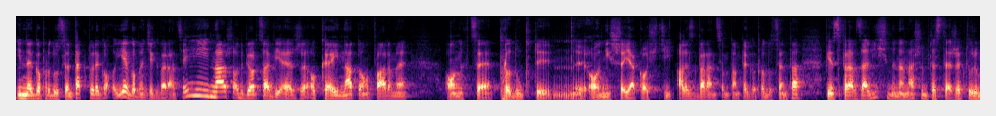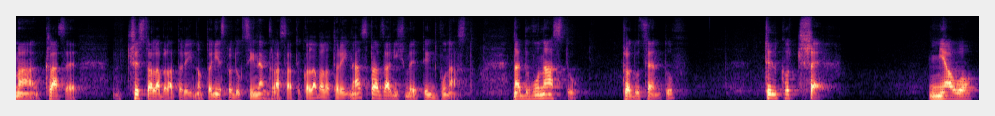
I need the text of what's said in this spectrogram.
innego producenta, którego jego będzie gwarancja. I nasz odbiorca wie, że ok, na tą farmę on chce produkty mm, o niższej jakości, ale z gwarancją tamtego producenta. Więc sprawdzaliśmy na naszym testerze, który ma klasę czysto laboratoryjną, to nie jest produkcyjna klasa, tylko laboratoryjna, sprawdzaliśmy tych 12. Na 12 producentów tylko trzech miało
